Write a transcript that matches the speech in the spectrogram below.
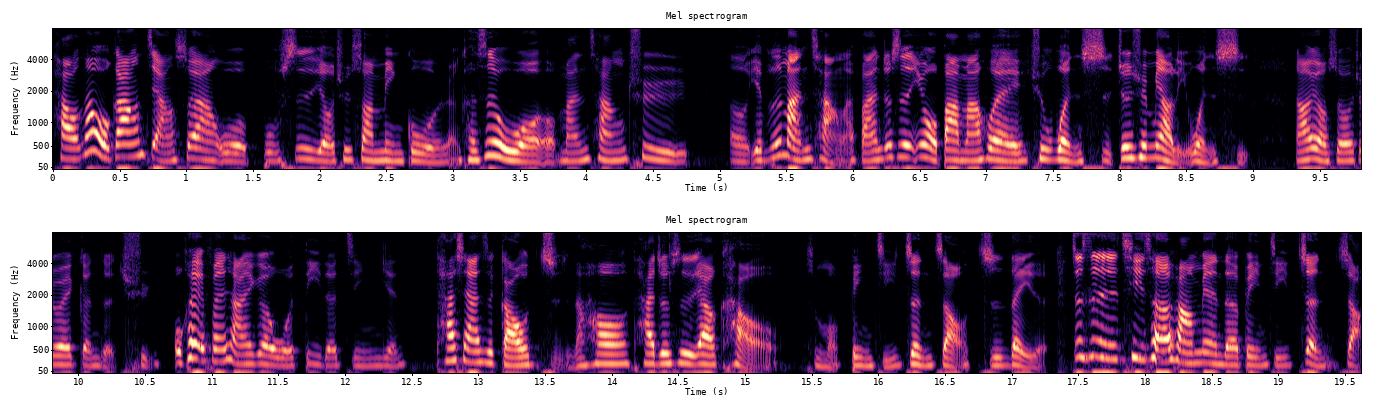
好，那我刚刚讲，虽然我不是有去算命过的人，可是我蛮常去，呃，也不是蛮常了，反正就是因为我爸妈会去问事，就是去庙里问事。然后有时候就会跟着去。我可以分享一个我弟的经验，他现在是高职，然后他就是要考什么丙级证照之类的，就是汽车方面的丙级证照。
